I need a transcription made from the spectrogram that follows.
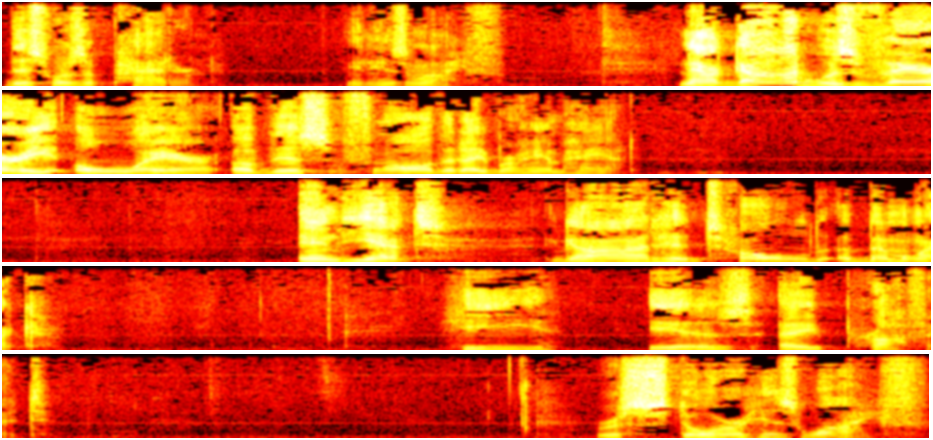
this was a pattern in his life. Now, God was very aware of this flaw that Abraham had. And yet, God had told Abimelech, He is a prophet. Restore his wife,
